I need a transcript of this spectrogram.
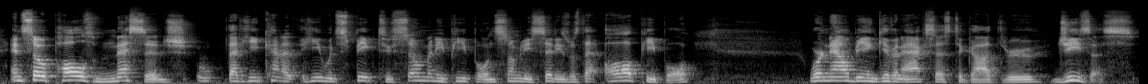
And so Paul's message that he kind of he would speak to so many people in so many cities was that all people we're now being given access to God through Jesus.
